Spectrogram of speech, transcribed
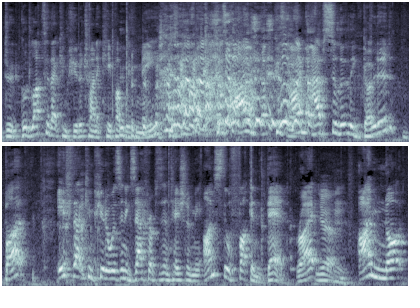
dude, good luck to that computer trying to keep up with me. Because I'm, 'cause I'm absolutely goaded, but if that computer was an exact representation of me, I'm still fucking dead, right? Yeah. I'm not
